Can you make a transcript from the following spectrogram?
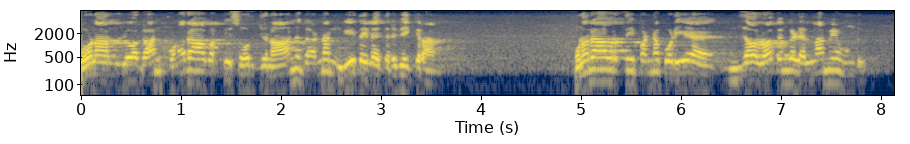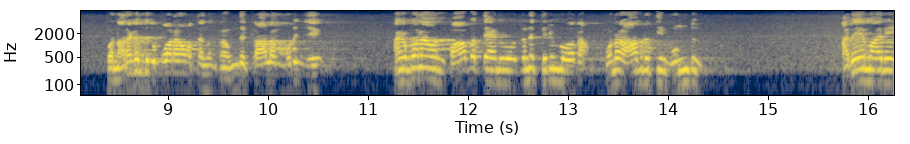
போனான் லோகான் புனராவர்த்தி சோர்ஜுனான்னு கண்ணன் கீதையில தெரிவிக்கிறான். புனராவர்த்தி பண்ணக்கூடிய இந்த லோகங்கள் எல்லாமே உண்டு. இப்போ நரகத்துக்கு போறான் ஒருத்தன் வந்து காலம் முடிஞ்சு அங்க போனா அவன் பாபத்தை அனுபவத்தோன்னே திரும்ப வரான் புனராவர்த்தி உண்டு. அதே மாதிரி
